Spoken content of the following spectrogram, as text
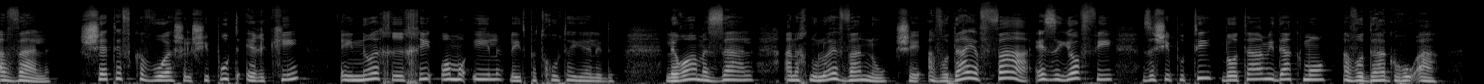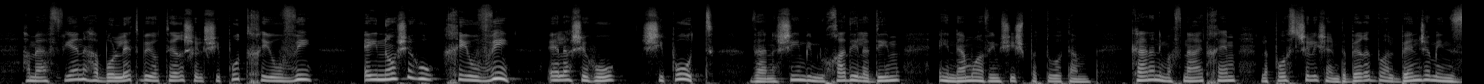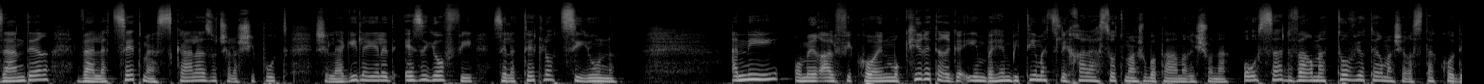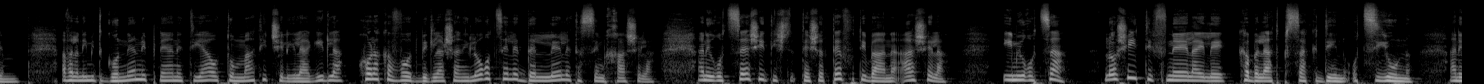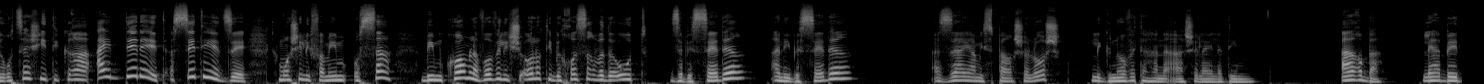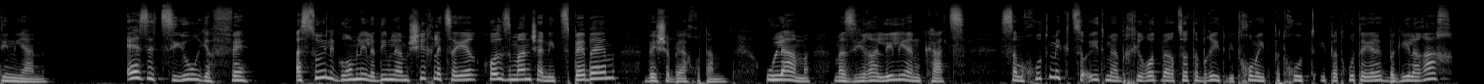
אבל שטף קבוע של שיפוט ערכי אינו הכרחי או מועיל להתפתחות הילד. לרוע המזל, אנחנו לא הבנו שעבודה יפה, איזה יופי, זה שיפוטי באותה המידה כמו עבודה גרועה. המאפיין הבולט ביותר של שיפוט חיובי אינו שהוא חיובי, אלא שהוא שיפוט. ואנשים, במיוחד ילדים, אינם אוהבים שישפטו אותם. כאן אני מפנה אתכם לפוסט שלי שאני מדברת בו על בנג'מין זנדר ועל לצאת מהסקאלה הזאת של השיפוט, של להגיד לילד איזה יופי, זה לתת לו ציון. אני, אומר אלפי כהן, מוקיר את הרגעים בהם בתי מצליחה לעשות משהו בפעם הראשונה, או עושה דבר מה טוב יותר מאשר עשתה קודם. אבל אני מתגונן מפני הנטייה האוטומטית שלי להגיד לה כל הכבוד, בגלל שאני לא רוצה לדלל את השמחה שלה. אני רוצה שהיא תשתף אותי בהנאה שלה. אם היא רוצה, לא שהיא תפנה אליי לקבלת פסק דין או ציון. אני רוצה שהיא תקרא, I did it, עשיתי את זה, כמו שהיא לפעמים עושה, במקום לבוא ולשאול אותי בחוסר ודאות, זה בסדר? אני בסדר? אז זה היה מספר שלוש, לגנוב את ההנאה של הילדים. ארבע, לאבד עניין. איזה ציור יפה. עשוי לגרום לילדים להמשיך לצייר כל זמן שאני אצפה בהם ואשבח אותם. אולם, מזהירה ליליאן כץ, סמכות מקצועית מהבחירות בארצות הברית בתחום ההתפתחות, התפתחות הילד בגיל הרך,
